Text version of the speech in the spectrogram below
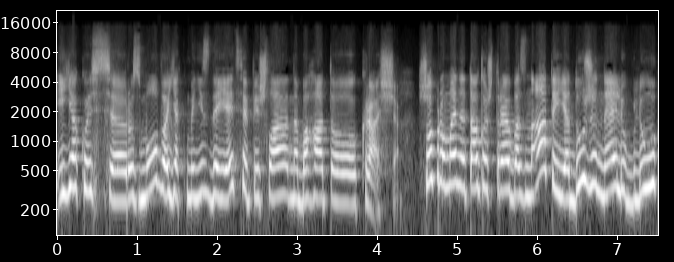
і якось е, розмова, як мені здається, пішла набагато краще. Що про мене також треба знати, я дуже не люблю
